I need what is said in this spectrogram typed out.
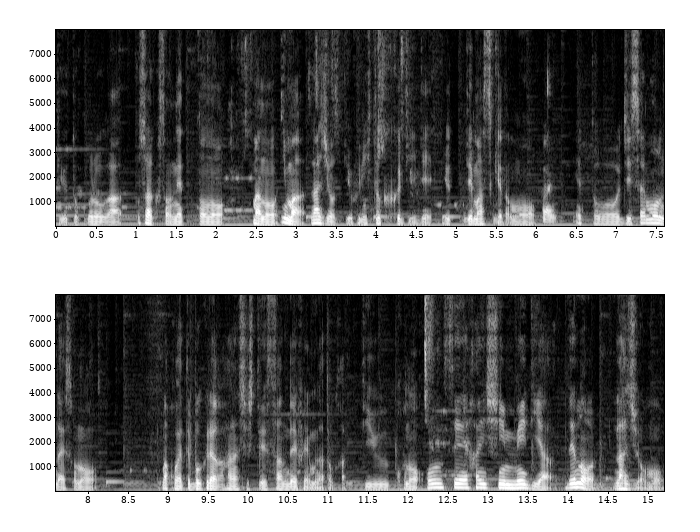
っていうところが、おそらくそのネットの、まあ、あの、今、ラジオっていうふうに一括りで言ってますけども、はい。えっと、実際問題、その、まあ、こうやって僕らが話しているスタンド FM だとかっていう、この音声配信メディアでのラジオも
